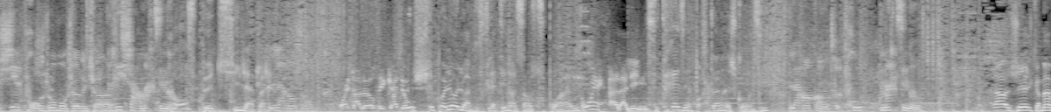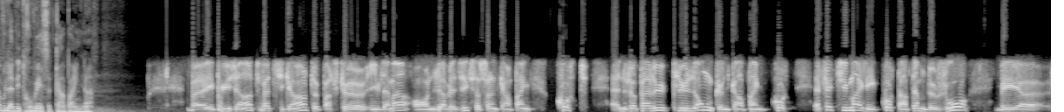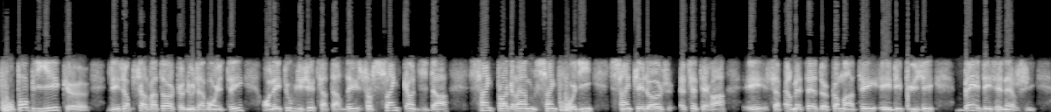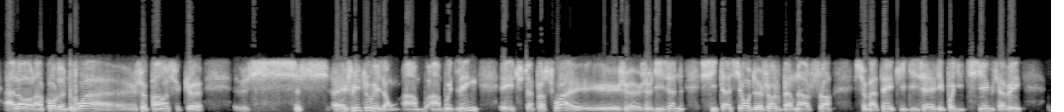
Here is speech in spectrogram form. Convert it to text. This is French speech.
Gilles Proulx. Bonjour, mon cher Richard. Richard Martineau. Petit lapin. La rencontre. Point à l'heure des cadeaux. Je serai pas là, là à vous flatter dans le sens du poil. Point à la ligne. C'est très important ce qu'on dit. La rencontre pro martineau Alors, Gilles, comment vous l'avez trouvé, cette campagne-là? Ben, épuisante, fatigante, parce que, évidemment, on nous avait dit que ce serait une campagne courte. Elle nous a paru plus longue qu'une campagne courte. Effectivement, elle est courte en termes de jours, mais euh, faut pas oublier que les observateurs que nous avons été, on a été obligés de s'attarder sur cinq candidats, cinq programmes, cinq folies, cinq éloges, etc. Et ça permettait de commenter et d'épuiser bien des énergies. Alors, encore une fois, euh, je pense que euh, euh, je l'ai trouvé long, en, en, bout de ligne, et tu t'aperçois, euh, je, je lisais une citation de Georges Bernard Shaw ce matin qui disait les politiciens, vous savez,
